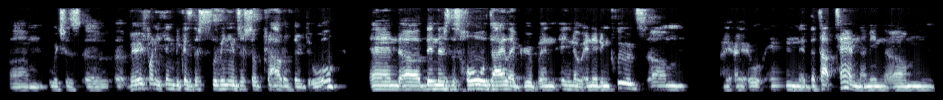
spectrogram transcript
um, which is a, a very funny thing because the Slovenians are so proud of their dual. And uh, then there's this whole dialect group, and you know, and it includes um, I, I, in the top 10, I mean, um,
